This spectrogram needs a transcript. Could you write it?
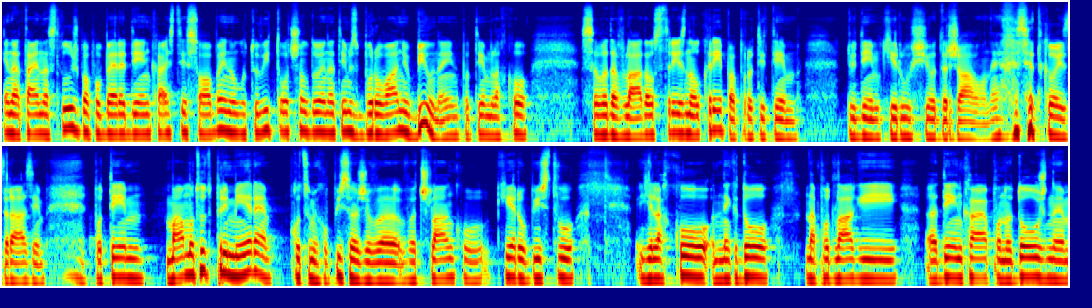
ena tajna služba, pobere DNK iz te sobe in ugotovi točno, kdo je na tem zborovanju bil. Ne? In potem lahko seveda vlada ustrezno ukrepa proti tem. Ljudem, ki rušijo državo, da se tako izrazim. Potem imamo tudi primere, kot sem jih opisal že v, v članku, kjer v bistvu je lahko nekdo na podlagi eh, DNK-ja po nadolžnem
